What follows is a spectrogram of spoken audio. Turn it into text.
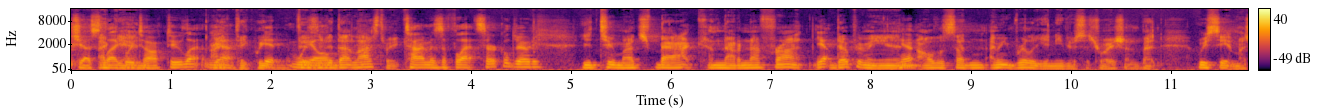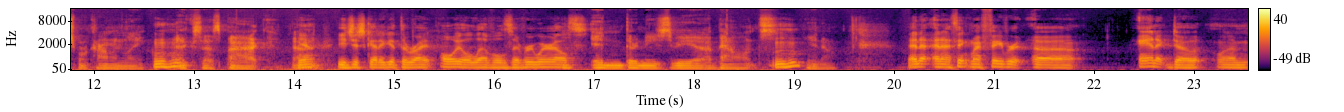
just like we talked to. La- yeah. I think we It- visited all- that last week. Time is a flat circle, Jody. You too much back and not enough front. Yep. Dopamine, and Yep. all of a sudden, I mean, really in either situation, but we see it much more commonly. Excess back. uh, Mm-hmm. Yeah. You just got to get the right oil levels everywhere else. And there needs to be a balance. Mm-hmm. You know. And and I think my favorite uh, anecdote when I'm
